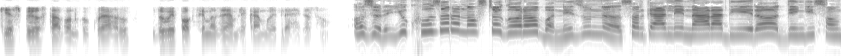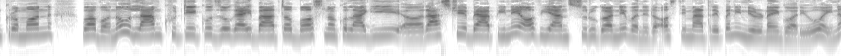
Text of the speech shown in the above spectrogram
केस व्यवस्थापनको कुराहरू दुवै पक्षमा चाहिँ हामीले काम गरिरहेका छौँ। हजुर यो खोज र नष्ट गर भन्ने जुन सरकारले नारा दिएर डेङ्गी संक्रमण वा भनौँ लामखुट्टेको जोगाईबाट बस्नको लागि राष्ट्रिय व्यापी नै अभियान सुरु गर्ने भनेर अस्ति मात्रै पनि निर्णय गर्यो होइन।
